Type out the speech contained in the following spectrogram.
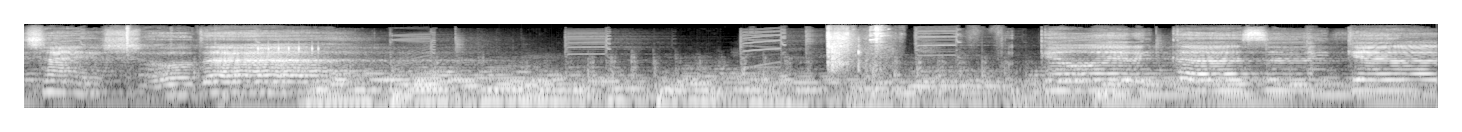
change so that Fucking with a cousin again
